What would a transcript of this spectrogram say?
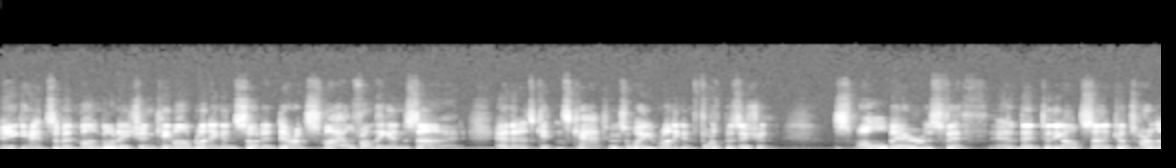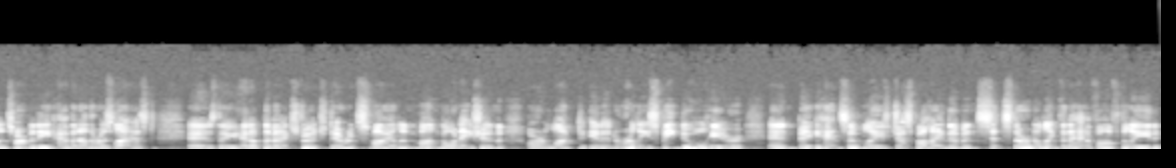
Big Handsome and Mongo Nation came out running, and so did Derek Smile from the inside. And then it's Kitten's Cat, who's away running in fourth position. Small Bear is fifth, and then to the outside comes Harlan's Harmony, have another is last. As they head up the backstretch, Derek Smile and Mongo Nation are locked in an early speed duel here, and Big Handsome lays just behind them and sits third, a length and a half off the lead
